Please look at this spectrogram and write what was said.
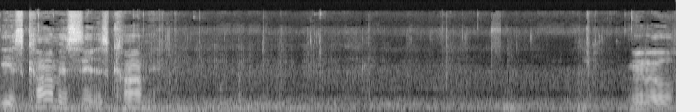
is common sense common? You know,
